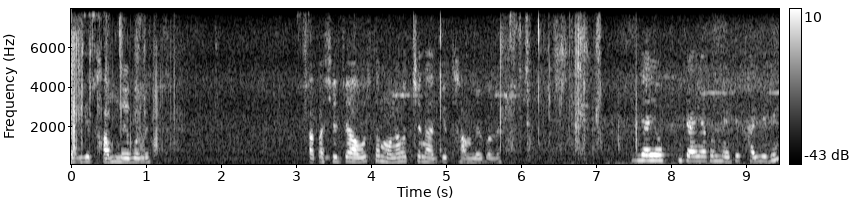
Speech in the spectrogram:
আজকে থামবে বলে। আকাশের যে অবস্থা মনে হচ্ছে না আজকে থামবে বলে। যাই হোক, যাই এখন মেয়েকে খাইয়ে দিই।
